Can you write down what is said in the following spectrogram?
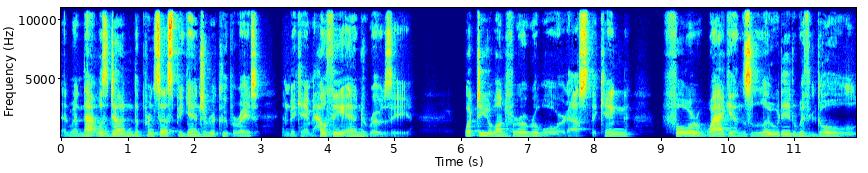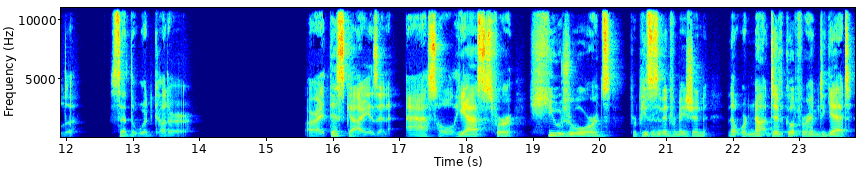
And when that was done, the princess began to recuperate and became healthy and rosy. What do you want for a reward? asked the king. Four wagons loaded with gold, said the woodcutter. All right, this guy is an asshole. He asks for huge rewards for pieces of information that were not difficult for him to get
